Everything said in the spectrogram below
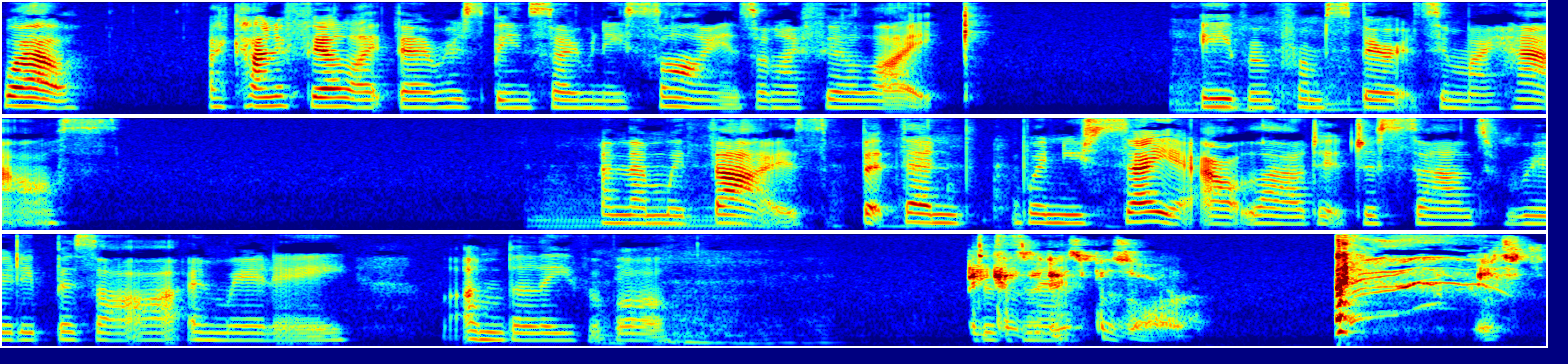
Well, I kind of feel like there has been so many signs, and I feel like even from spirits in my house, and then with that is, but then when you say it out loud, it just sounds really bizarre and really unbelievable. Because it it? is bizarre. it's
